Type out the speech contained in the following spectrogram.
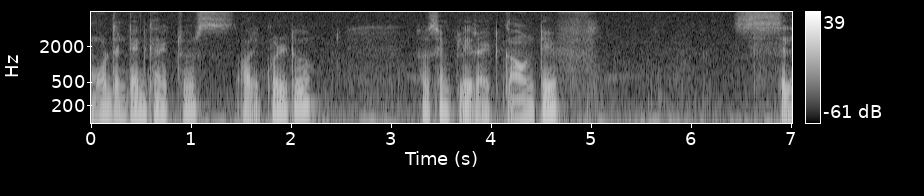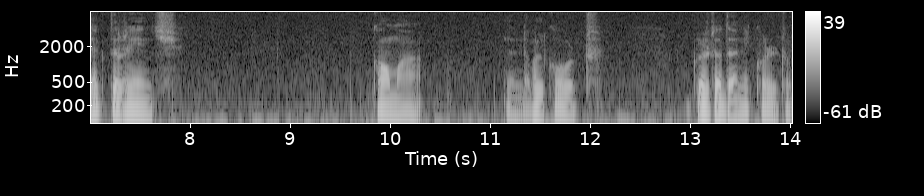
more than 10 characters or equal to. So simply write count if. Select the range comma then double quote greater than equal to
